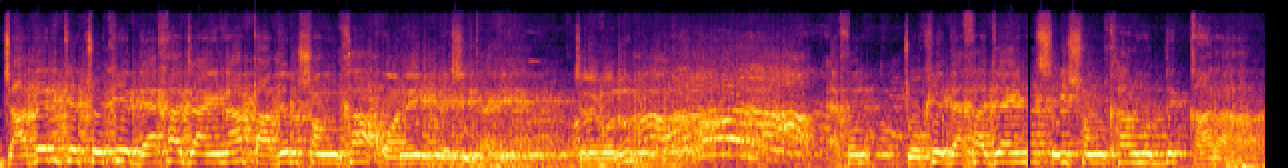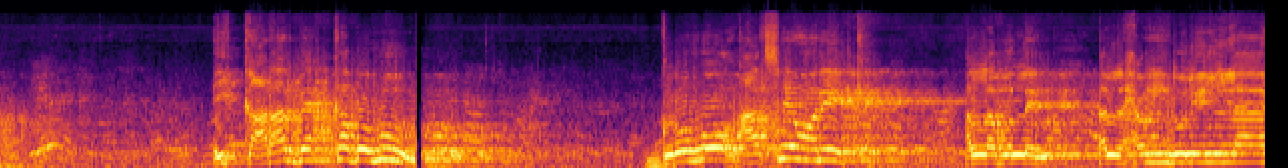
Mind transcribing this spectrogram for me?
যাদেরকে চোখে দেখা যায় না, তাদের সংখ্যা অনেক বেশি থাকে। চলে বলুন। এখন চোখে দেখা যায় না, সেই সংখ্যার মধ্যে কারা? এই কারার ব্যাখ্যা বহু। গ্রহ আছে অনেক। আল্লাহ বললেন, আলহামদুলিল্লাহ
